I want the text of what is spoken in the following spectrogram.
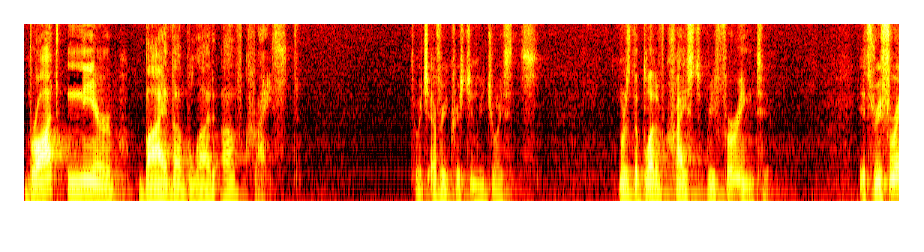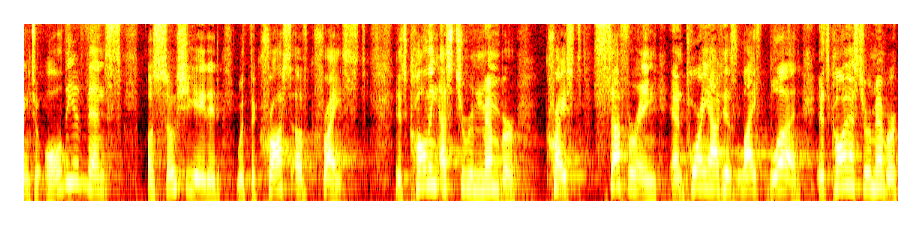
brought near by the blood of Christ, to which every Christian rejoices. What is the blood of Christ referring to? It's referring to all the events associated with the cross of Christ. It's calling us to remember Christ suffering and pouring out his life blood. It's calling us to remember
